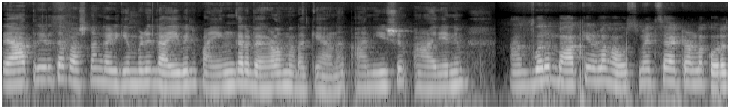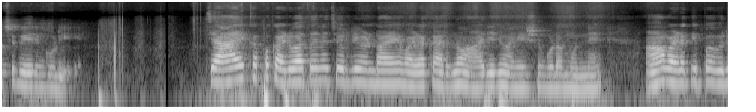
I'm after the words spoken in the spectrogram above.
രാത്രിയിലത്തെ ഭക്ഷണം കഴിക്കുമ്പോഴും ലൈവിൽ ഭയങ്കര ബഹളം നടക്കുകയാണ്. അനീഷും ആര്യനും അക്ബറും ബാക്കിയുള്ള ഹൗസ്മേറ്റ്സ് ആയിട്ടുള്ള കുറച്ച് പേരും കൂടി. ചായക്കപ്പ് കഴിവാത്തതിനെ ചൊല്ലി ഉണ്ടായ വഴക്കായിരുന്നു ആര്യനും അനീഷും കൂടെ മുന്നേ. ആ വഴക്കിപ്പോൾ അവർ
